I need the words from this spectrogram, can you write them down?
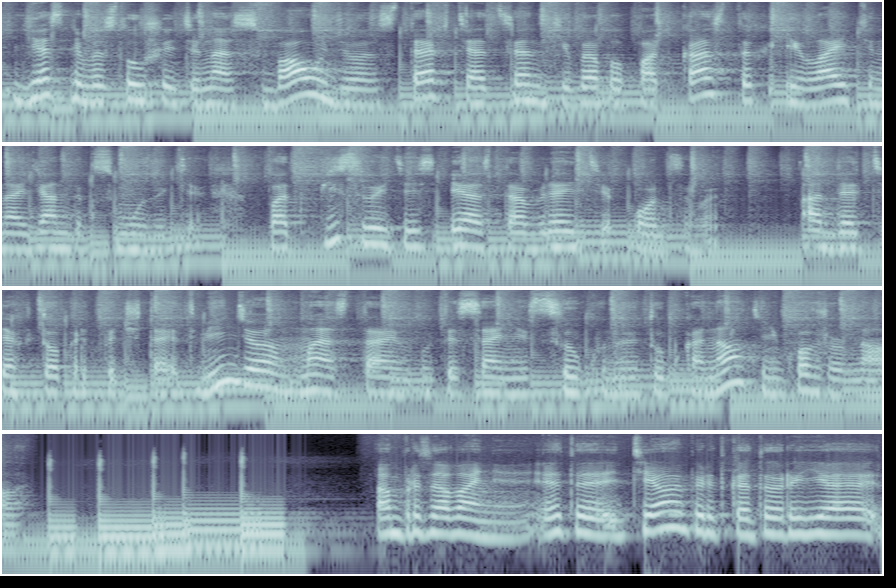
Если вы слушаете нас в аудио, ставьте оценки в Apple подкастах и лайки на Яндекс Музыке. Подписывайтесь и оставляйте отзывы. А для тех, кто предпочитает видео, мы оставим в описании ссылку на YouTube-канал Тинькофф журнала. Образование – это тема, перед которой я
